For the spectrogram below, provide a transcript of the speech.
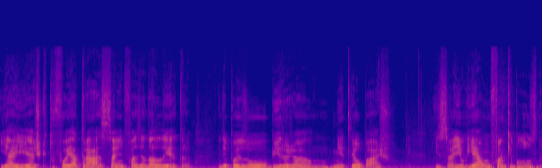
E aí acho que tu foi atrás, saindo, fazendo a letra, e depois o Bira já meteu o baixo e saiu. E é um funk blues, né?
